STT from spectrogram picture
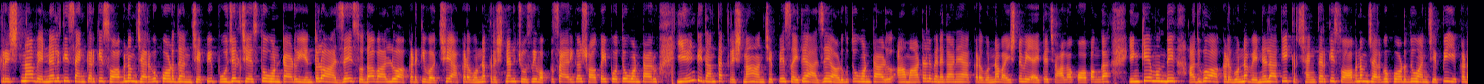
కృష్ణ వెన్నెలకి శంకర్కి శోభనం జరగకూడదని చెప్పి పూజలు చేస్తూ ఉంటాడు. ఇంతలో అజయ్ సుధా వాళ్ళు అక్కడికి వచ్చి అక్కడ ఉన్న కృష్ణని చూసి ఒక్కసారిగా షాక్ అయిపోతూ ఉంటారు. ఏంటి ఇదంతా కృష్ణ? అని చెప్పేసి అయితే అజయ్ అడుగుతూ ఉంటాడు. ఆ మాటలు వినగానే అక్కడ ఉన్న వైష్ణవి అయితే చాలా కోపంగా ఇంకేముంది? అదిగో అక్కడ ఉన్న వెన్నెలకి శంకర్కి శోభనం జరగకూడదు అని చెప్పి ఇక్కడ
